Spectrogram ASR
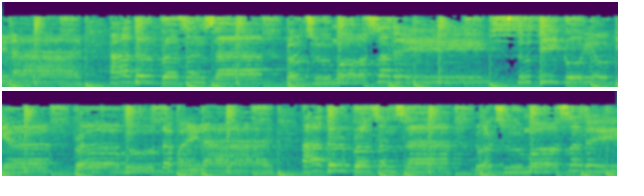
तपाईँलाई आदर प्रशंसा गर्छु म सधैँ। स्तुतिको योग्य प्रभु तपाईँलाई आदर प्रशंसा गर्छु म सधैँ।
